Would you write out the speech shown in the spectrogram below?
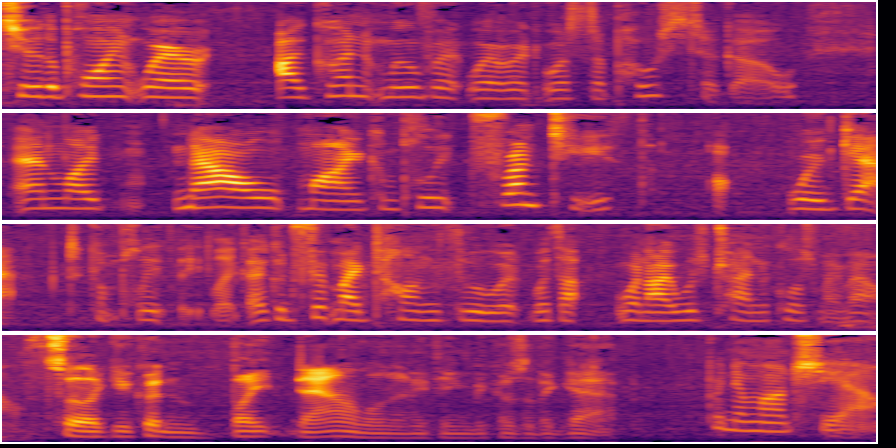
to the point where I couldn't move it where it was supposed to go. And, like, now my complete front teeth uh, were gapped completely. Like, I could fit my tongue through it without, when I was trying to close my mouth. So like you couldn't bite down on anything because of the gap. Pretty much, yeah.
